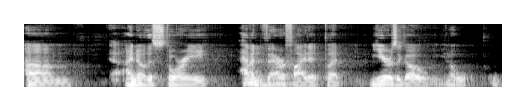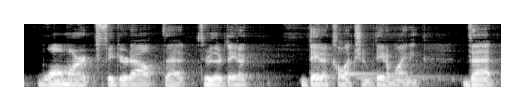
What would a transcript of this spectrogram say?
um, i know this story haven't verified it, but years ago, you know, Walmart figured out that through their data data collection, data mining, that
